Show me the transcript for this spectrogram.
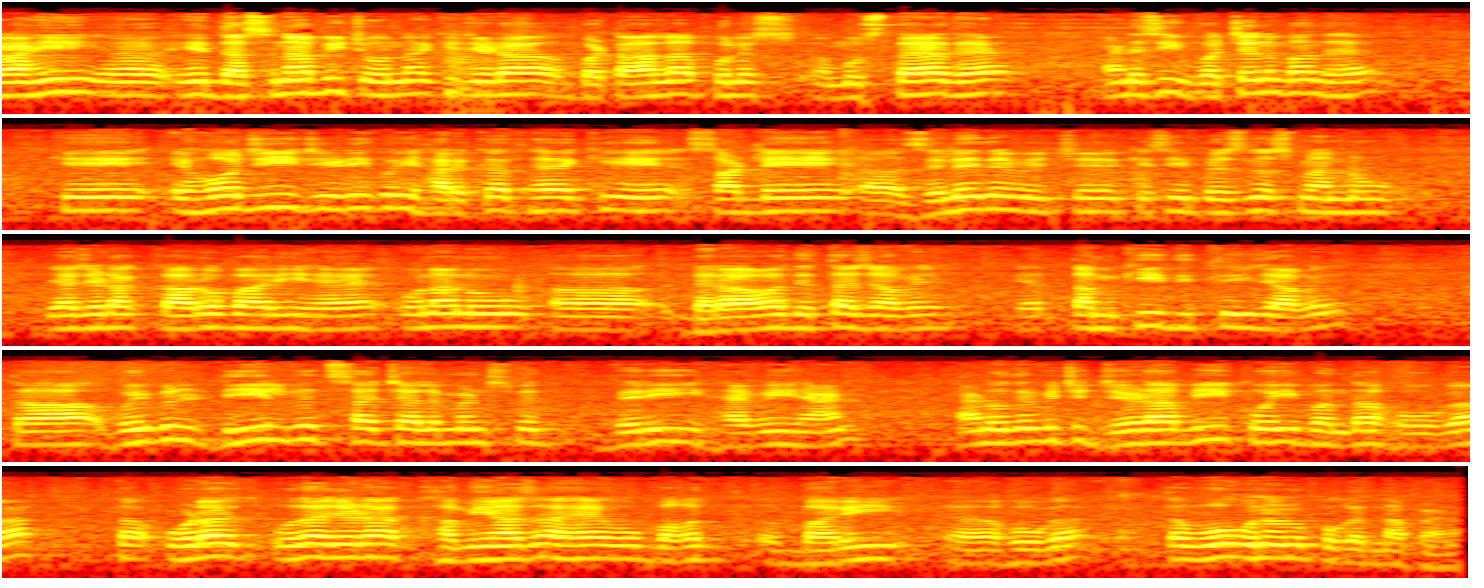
ਰਾਹੀਂ ਇਹ ਦੱਸਣਾ ਵੀ ਚਾਹੁੰਦਾ ਕਿ ਜਿਹੜਾ ਬਟਾਲਾ ਪੁਲਿਸ ਮੁਸਤੈਦ ਹੈ ਐਂਡ ਅਸੀਂ ਵਚਨਬੰਦ ਹੈ ਕਿ ਇਹੋ ਜੀ ਜਿਹੜੀ ਕੋਈ ਹਰਕਤ ਹੈ ਕਿ ਸਾਡੇ ਜ਼ਿਲ੍ਹੇ ਦੇ ਵਿੱਚ ਕਿਸੇ ਬਿਜ਼ਨਸਮੈਨ ਨੂੰ ਜਾਂ ਜਿਹੜਾ ਕਾਰੋਬਾਰੀ ਹੈ, ਉਹਨਾਂ ਨੂੰ ਡਰਾਵਾ ਦਿੱਤਾ ਜਾਵੇ ਜਾਂ ਧਮਕੀ ਦਿੱਤੀ ਜਾਵੇ, ਤਾਂ we will deal with such elements with very heavy hand and ਉਹਦੇ ਵਿੱਚ ਜਿਹੜਾ ਵੀ ਕੋਈ ਬੰਦਾ ਹੋਊਗਾ, ਤਾਂ ਉਹਦਾ ਉਹਦਾ ਜਿਹੜਾ ਖਮਿਆਜ਼ਾ ਹੈ, ਉਹ ਬਹੁਤ ਭਾਰੀ ਹੋਗਾ ਤਾਂ ਉਹ ਉਹਨਾਂ ਨੂੰ ਭੁਗਤਣਾ ਪੈਣਾ।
